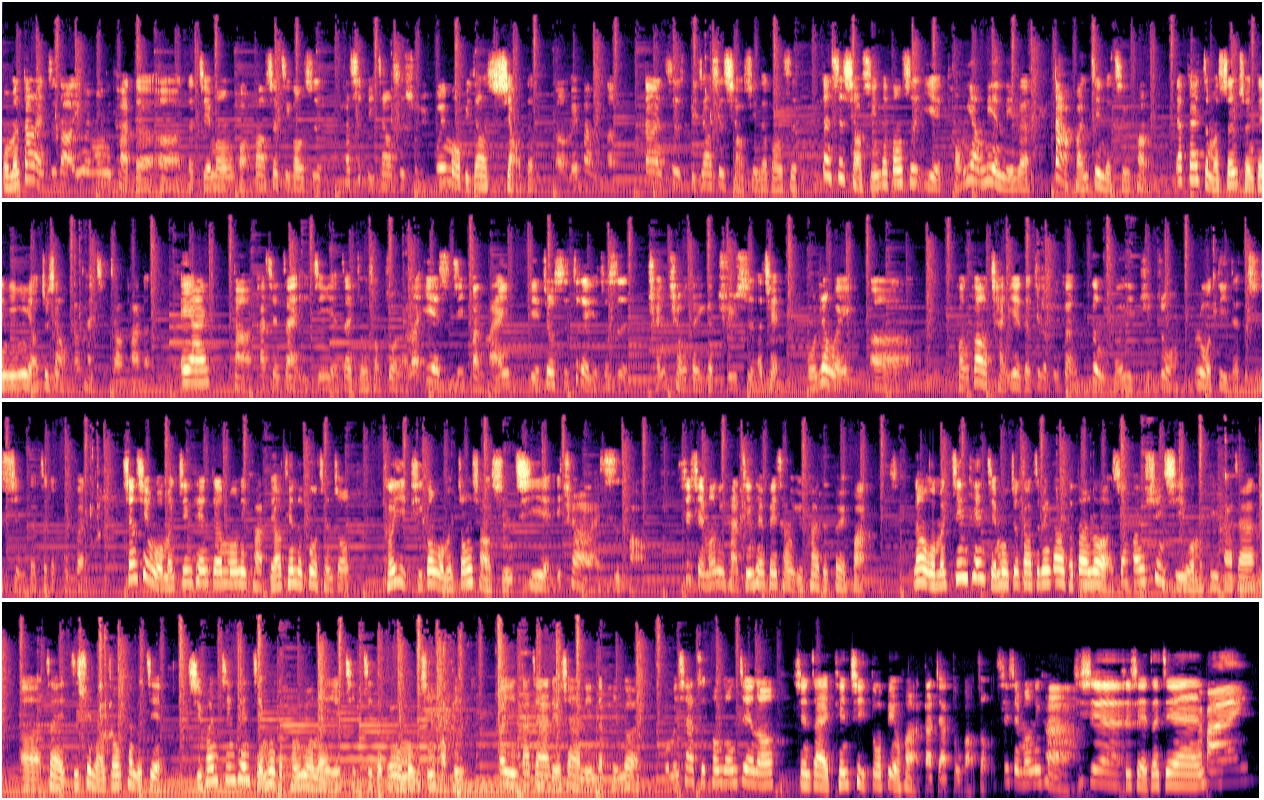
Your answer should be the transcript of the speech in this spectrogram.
我们当然知道，因为莫妮卡的呃的结盟广告设计公司，它是比较是属于规模比较小的，呃，没办法。呃当然是比较是小型的公司，但是小型的公司也同样面临了大环境的情况，要该怎么生存跟因应哦？就像我刚才请教他的 AI，啊，他现在已经也在着手做了。那 ESG 本来也就是这个，也就是全球的一个趋势，而且我认为，呃，广告产业的这个部分更可以去做落地的执行的这个部分。相信我们今天跟莫妮卡聊天的过程中。可以提供我们中小型企业 HR 来思考。谢谢莫妮卡今天非常愉快的对话。那我们今天节目就到这边告一个段落。相关讯息我们可以大家呃在资讯栏中看得见。喜欢今天节目的朋友呢，也请记得给我们五星好评。欢迎大家留下您的评论。我们下次空中见哦。现在天气多变化，大家多保重。谢谢莫妮卡，谢谢，谢谢，再见，拜拜。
